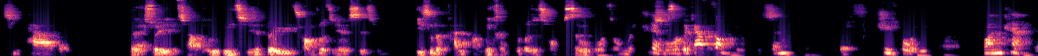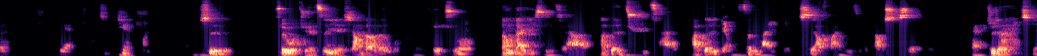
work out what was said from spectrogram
其他的。对，所以巧玲，你其实对于创作这件事情，艺术的探讨，你很多都是从生活中为去。对我比较重就生活，对，去做一个观看跟体验呈现出。是，所以我觉得这也相当的吻合，就是说，当代艺术家他的取材、他的养分来源是要反映这个当时社会。对，就像以前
